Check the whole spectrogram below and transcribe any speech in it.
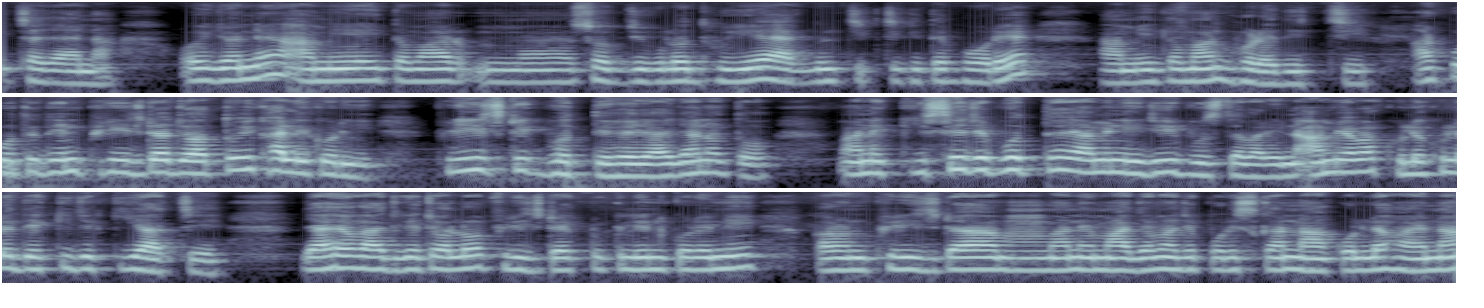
ইচ্ছা যায় না। ওই জন্যে আমি এই তোমার সবজিগুলো ধুয়ে একদম চিকচিকিতে ভরে আমি তোমার ভরে দিচ্ছি। আর প্রতিদিন ফ্রিজটা যতই খালি করি ফ্রিজ ঠিক ভর্তি হয়ে যায়, জানো তো? মানে কিসে যে ভর্তি হয় আমি নিজেই বুঝতে পারি না। আমি আবার খুলে খুলে দেখি যে কি আছে। যাই হোক, আজকে চলো ফ্রিজটা একটু ক্লিন করে নিই। কারণ ফ্রিজটা মানে মাঝে মাঝে পরিষ্কার না করলে হয় না।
